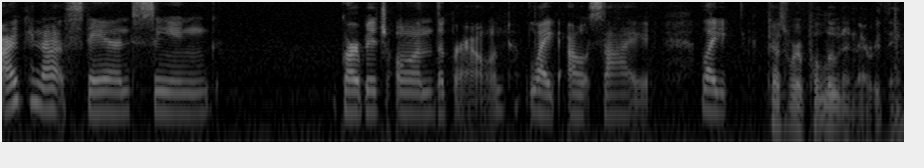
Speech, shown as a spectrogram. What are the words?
I cannot stand seeing garbage on the ground like outside. Like because we're polluting everything.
